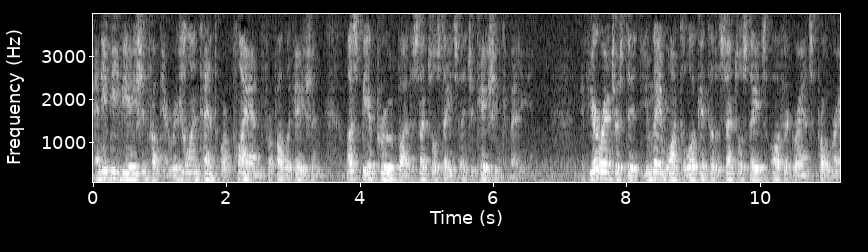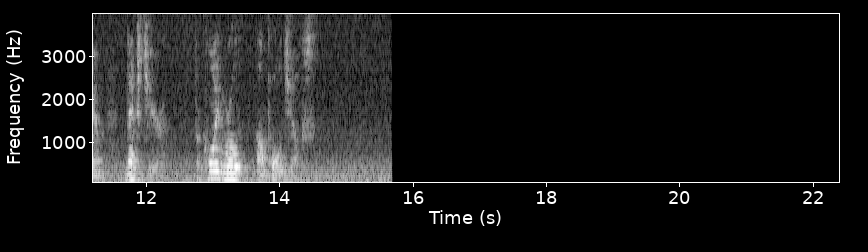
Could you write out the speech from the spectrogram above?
Any deviation from the original intent or plan for publication must be approved by the Central States Education Committee. If you're interested, you may want to look into the Central States Author Grants Program next year. For Coin World, I'm Paul Gilkes.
